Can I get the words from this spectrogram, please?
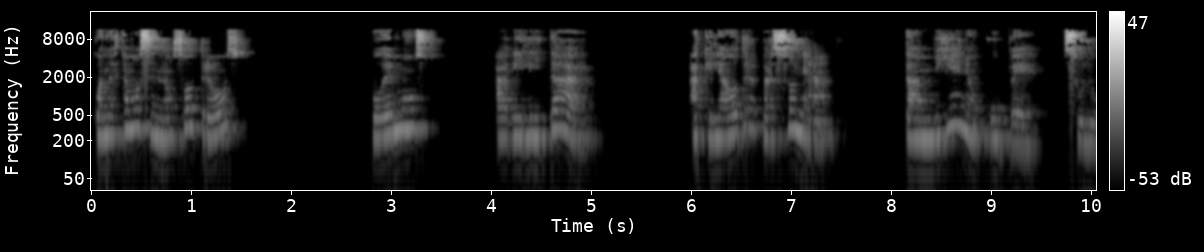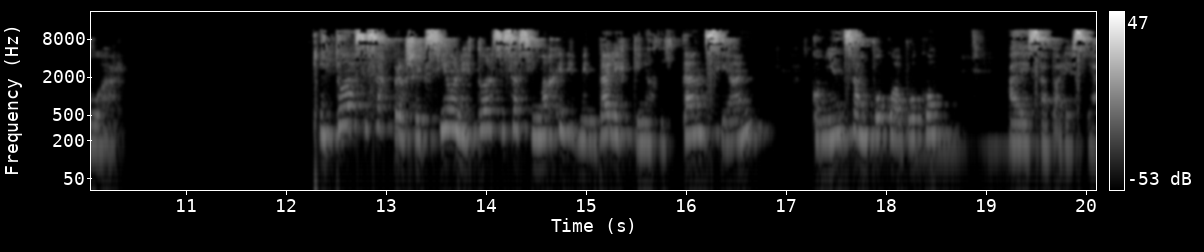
Cuando estamos en nosotros, podemos habilitar a que la otra persona también ocupe su lugar. Y todas esas proyecciones, todas esas imágenes mentales que nos distancian, comienzan poco a poco a desaparecer.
